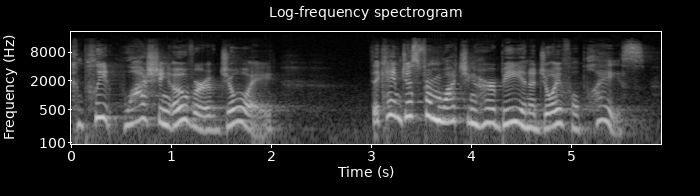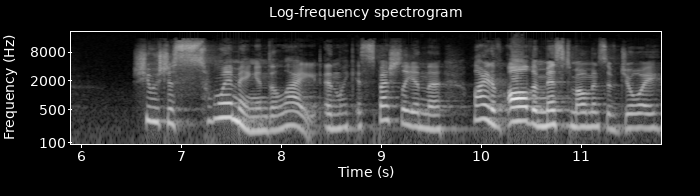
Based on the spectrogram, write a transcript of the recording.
complete washing over of joy that came just from watching her be in a joyful place she was just swimming in delight and like especially in the light of all the missed moments of joy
